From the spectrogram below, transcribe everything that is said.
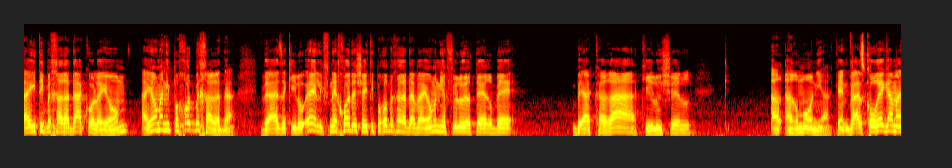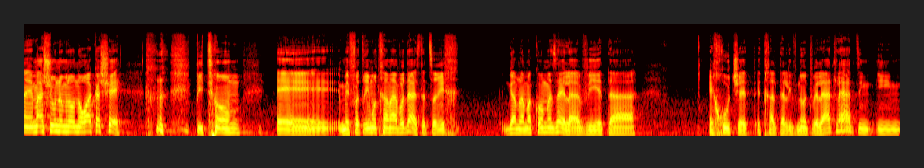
הייתי בחרדה כל היום, היום אני פחות בחרדה. ואז זה כאילו, אה, לפני חודש הייתי פחות בחרדה, והיום אני אפילו יותר ב... בהכרה, כאילו, של הר- הרמוניה, כן? ואז קורה גם משהו נורא קשה. פתאום אה, מפטרים אותך מהעבודה, אז אתה צריך גם למקום הזה להביא את האיכות שהתחלת לבנות, ולאט לאט היא, היא,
